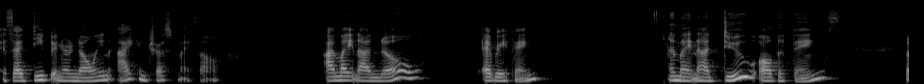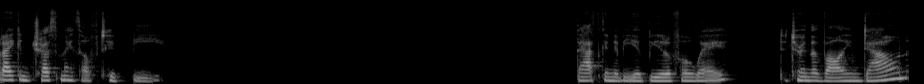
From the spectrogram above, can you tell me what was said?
It's that deep inner knowing I can trust myself. I might not know everything, I might not do all the things, but I can trust myself to be. That's going to be a beautiful way to turn the volume down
